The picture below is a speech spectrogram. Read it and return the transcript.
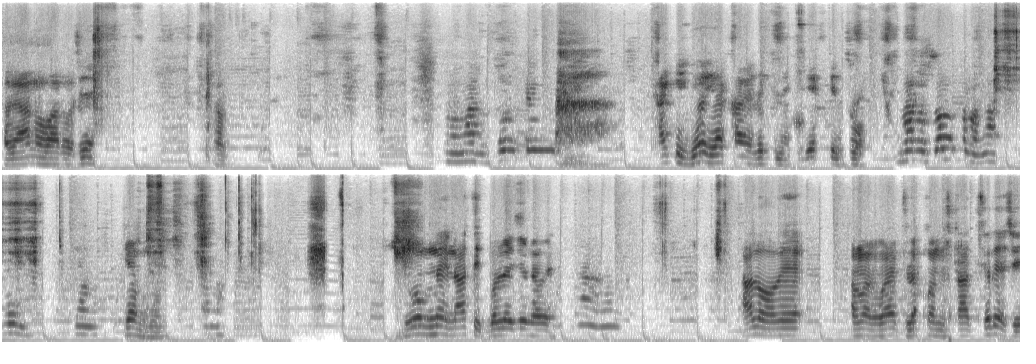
હવે આનો વારો છે કરીને થાકી ગયો એક ખાય લખી નાખી સો મારું zoom કરો ના નહીં જેમ કેમ નહીં નાથી ભલે છે ને હવે. હાલો હવે અમારો વાઈફ લખવાનું સ્ટાર્ટ કરે છે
